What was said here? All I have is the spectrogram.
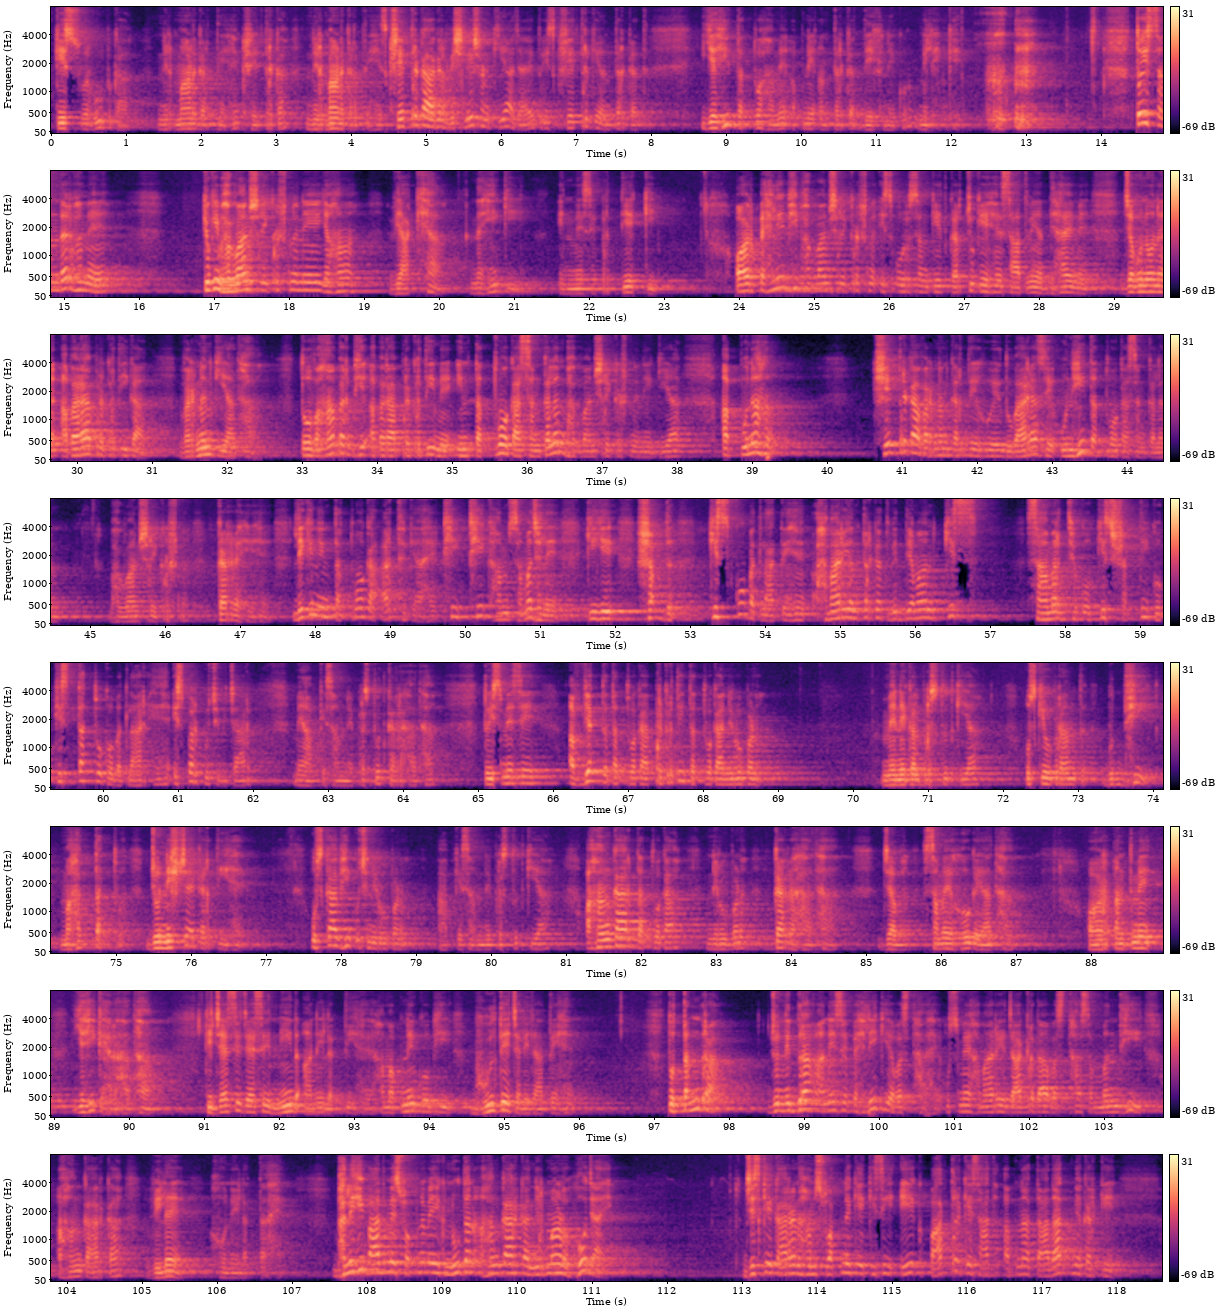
के स्वरूप का निर्माण करते हैं, क्षेत्र का निर्माण करते हैं। इस क्षेत्र का अगर विश्लेषण किया जाए तो इस क्षेत्र के अंतर्गत यही तत्व हमें अपने अंतर्गत देखने को मिलेंगे। तो इस संदर्भ में, क्योंकि भगवान श्री कृष्ण ने यहाँ व्याख्या नहीं की इनमें से प्रत्येक की, और पहले भी भगवान श्री कृष्ण इस ओर संकेत कर चुके हैं सातवें अध्याय में, जब उन्होंने अपरा प्रकृति का वर्णन किया था तो वहाँ पर भी अपरा प्रकृति में इन तत्वों का संकलन भगवान श्री कृष्ण ने किया। अब पुनः क्षेत्र का वर्णन करते हुए दोबारा से उन्हीं तत्वों का संकलन भगवान श्री कृष्ण कर रहे हैं। लेकिन इन तत्वों का अर्थ क्या है? ठीक ठीक हम समझ लें कि ये शब्द किसको बतलाते हैं? हमारे अंतर्गत विद्यमान किस सामर्थ्य को, किस शक्ति को, किस तत्व को बतला रहे हैं, इस पर कुछ विचार मैं आपके सामने प्रस्तुत कर रहा था। तो इसमें से अव्यक्त तत्व का, प्रकृति तत्व का निरूपण मैंने कल प्रस्तुत किया। उसके उपरांत बुद्धि महत्त्व जो निश्चय करती है, उसका भी कुछ निरूपण आपके सामने प्रस्तुत किया। अहंकार तत्व का निरूपण कर रहा था। जब समय हो गया था और अंत में यही कह रहा था कि जैसे जैसे नींद आने लगती है, हम अपने को भी भूलते चले जाते हैं। तो तंद्रा, जो निद्रा आने से पहले की अवस्था है, उसमें हमारे जागृतावस्था संबंधी अहंकार का विलय होने लगता है। भले ही बाद में स्वप्न में एक नूतन अहंकार का निर्माण हो जाए जिसके कारण हम स्वप्न के किसी एक पात्र के साथ अपना तादात्म्य करके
